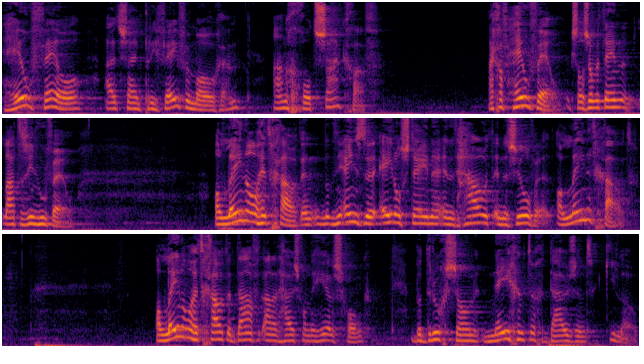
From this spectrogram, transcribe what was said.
heel veel uit zijn privévermogen aan Gods zaak gaf. Hij gaf heel veel. Ik zal zo meteen laten zien hoeveel. Alleen al het goud, en niet eens de edelstenen en het hout en de zilver, alleen het goud. Alleen al het goud dat David aan het huis van de Heer schonk, bedroeg zo'n 90.000 kilo.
